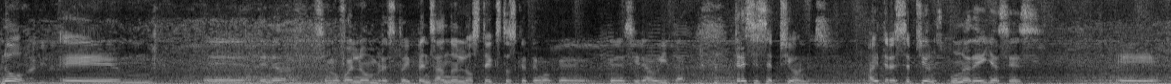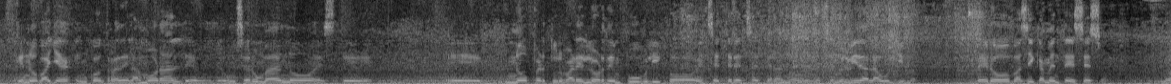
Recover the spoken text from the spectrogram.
no, eh, eh, tenía- se me fue el nombre, estoy pensando en los textos que tengo que, que decir ahorita. Tres excepciones, hay tres excepciones. Una de ellas es eh, que no vaya en contra de la moral de, un- de un ser humano, este, eh, no perturbar el orden público, etcétera, etcétera. ¿no? Se me olvida la última, pero básicamente es eso. ¿no?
